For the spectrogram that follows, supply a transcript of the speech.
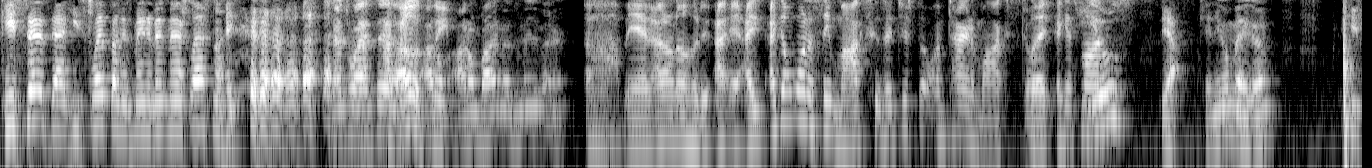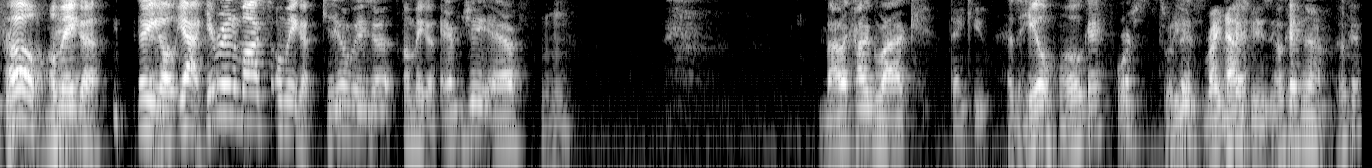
He says that he slept on his main event match last night. That's why I said I I, fell don't, I, don't, I don't buy him as a main eventer. Oh man, I don't know who to. I I, I don't want to say Mox because I just don't, I'm tired of Mox, but I guess Mox. Heels, yeah. Kenny Omega. He forgot. Oh, Omega. There you go. Yeah, get rid of Mox. Omega. Kenny Omega. Omega. MJF. Mhm. Malachi Black. Thank you. As a heel. Oh, okay. Of course. That's what he is. Right now okay. he's fusing. Okay. Yeah. Okay.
